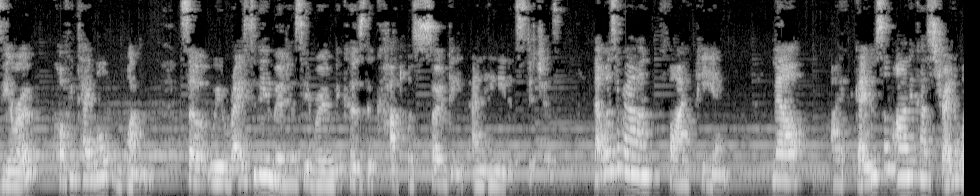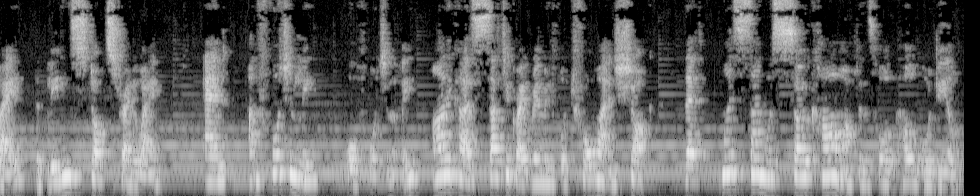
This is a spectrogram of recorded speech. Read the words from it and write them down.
zero, coffee table, one. So we raced to the emergency room because the cut was so deep and he needed stitches. That was around 5 p.m. Now, I gave him some arnica straight away. The bleeding stopped straight away. And unfortunately, or fortunately, arnica is such a great remedy for trauma and shock that my son was so calm after this whole, whole ordeal.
